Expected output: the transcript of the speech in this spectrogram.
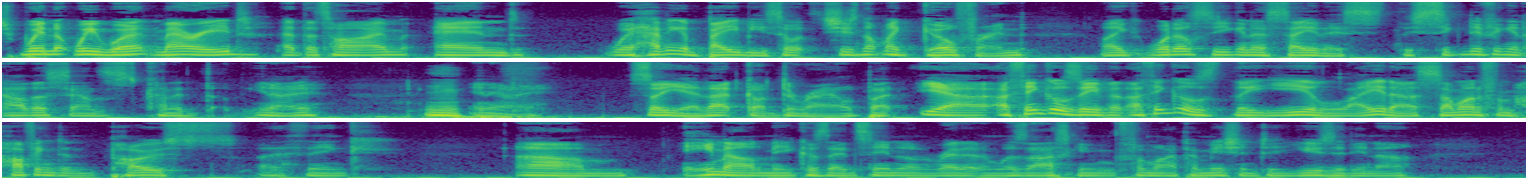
when we weren't married at the time and we're having a baby so it's, she's not my girlfriend like what else are you going to say this the significant other sounds kind of you know Mm. anyway so yeah that got derailed but yeah i think it was even i think it was the year later someone from huffington post i think um emailed me because they'd seen it on reddit and was asking for my permission to use it in a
